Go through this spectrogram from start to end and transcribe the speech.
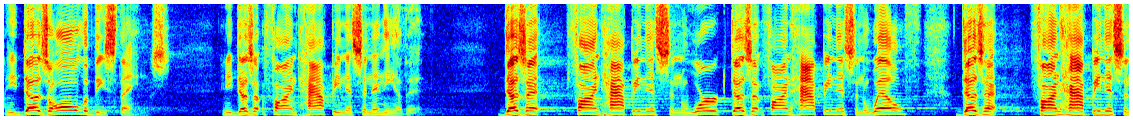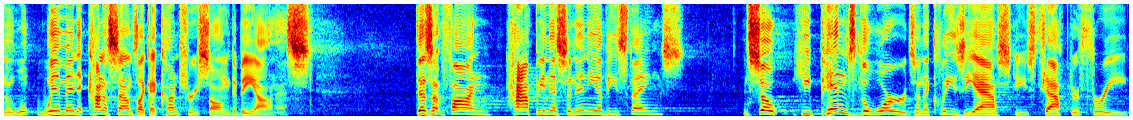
He does all of these things, and he doesn't find happiness in any of it. Doesn't find happiness in work, doesn't find happiness in wealth, doesn't find happiness in w- women. It kind of sounds like a country song, to be honest. Doesn't find happiness in any of these things. And so he pins the words in Ecclesiastes chapter 3,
